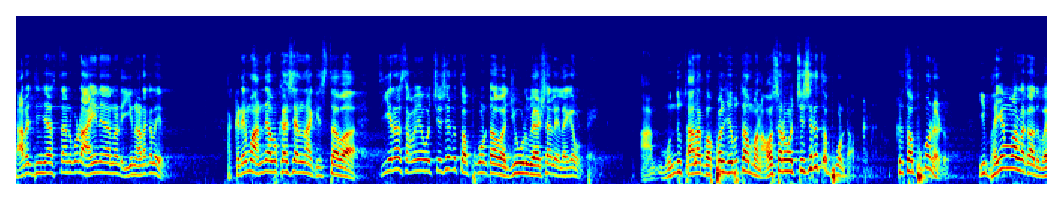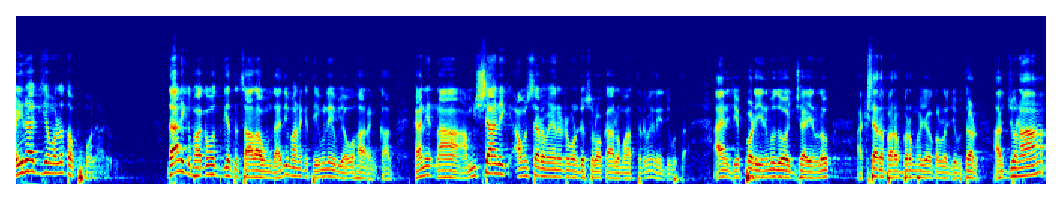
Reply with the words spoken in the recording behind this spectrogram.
సారథ్యం చేస్తాను కూడా ఆయనే అన్నాడు. ఈయన అడగలేదు. అక్కడేమో అన్ని అవకాశాలు నాకు ఇస్తావా? తీరా సమయం వచ్చేసరికి తప్పుకుంటావా? జీవుడు వేషాలు ఇలాగే ఉంటాయండి ముందు చాలా గొప్పలు చెబుతాం మనం. అవసరం వచ్చేసరికి తప్పుకుంటాం అక్కడ. ఇక్కడ తప్పుకున్నాడు ఈ భయం వల్ల కాదు వైరాగ్యం వల్ల తప్పుకున్నాడు దానికి భగవద్గీత చాలా ఉంది. అది మనకి తెమిలే వ్యవహారం కాదు. కానీ నా అంశానికి అవసరమైనటువంటి శ్లోకాలు మాత్రమే నేను చెబుతా. ఆయన చెప్పాడు ఎనిమిదో అధ్యాయంలో అక్షర పరబ్రహ్మ యోగంలో చెబుతాడు అర్జున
